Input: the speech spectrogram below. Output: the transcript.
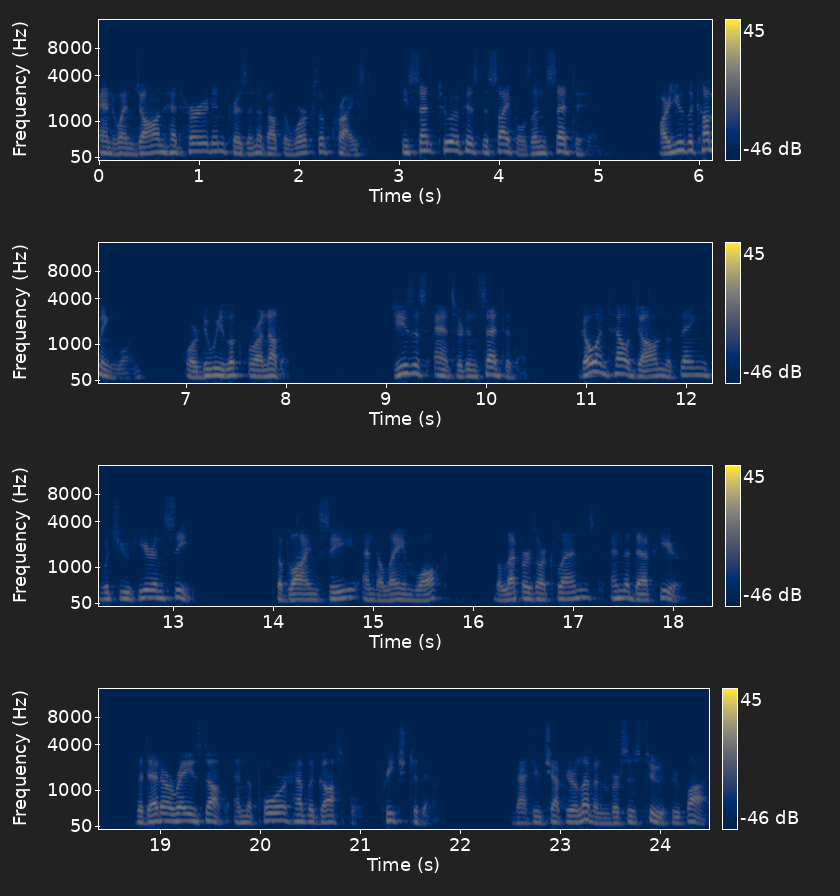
And when John had heard in prison about the works of Christ, he sent two of his disciples and said to him, Are you the coming one, or do we look for another? Jesus answered and said to them, Go and tell John the things which you hear and see. The blind see, and the lame walk, the lepers are cleansed, and the deaf hear. The dead are raised up, and the poor have the gospel preached to them. Matthew chapter 11, verses 2 through 5.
